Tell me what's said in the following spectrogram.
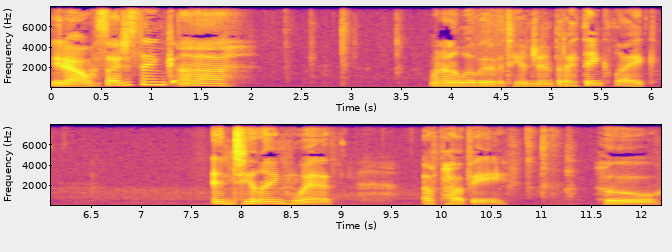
You know, so I just think, uh, went on a little bit of a tangent, but I think like in dealing with a puppy who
